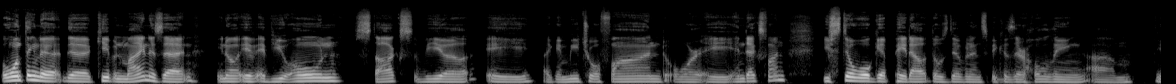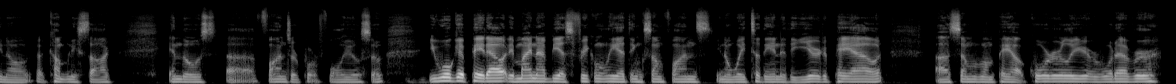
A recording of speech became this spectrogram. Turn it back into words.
but one thing to, to keep in mind is that you know if, if you own stocks via a like a mutual fund or a index fund, you still will get paid out those dividends because mm-hmm. they're holding um, you know a company stock in those uh, funds or portfolios. So mm-hmm. you will get paid out. It might not be as frequently. I think some funds you know wait till the end of the year to pay out. Uh, some of them pay out quarterly or whatever.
